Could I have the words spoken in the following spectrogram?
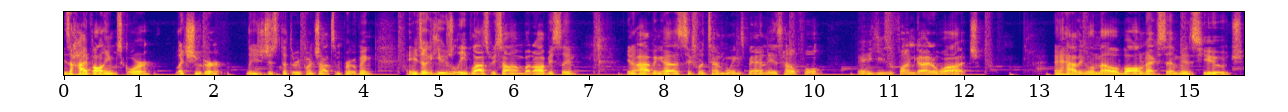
He's a high volume scorer, like shooter. He's just the three point shots improving, and he took a huge leap last we saw him. But obviously, you know, having a six foot ten wingspan is helpful, and he's a fun guy to watch. And having LaMelo Ball next to him is huge.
